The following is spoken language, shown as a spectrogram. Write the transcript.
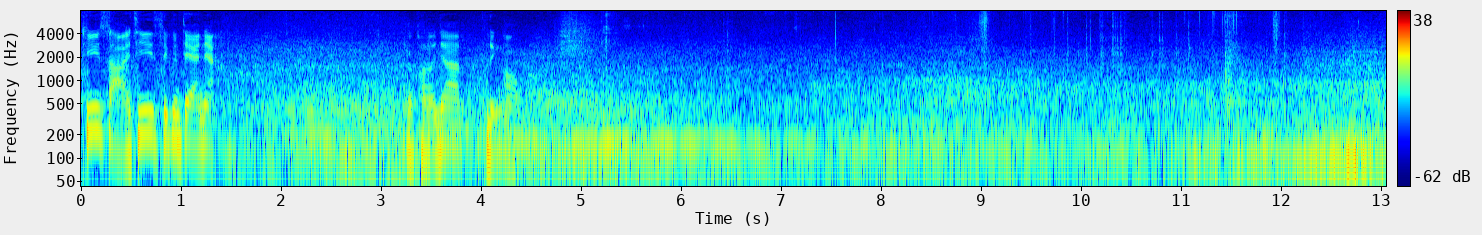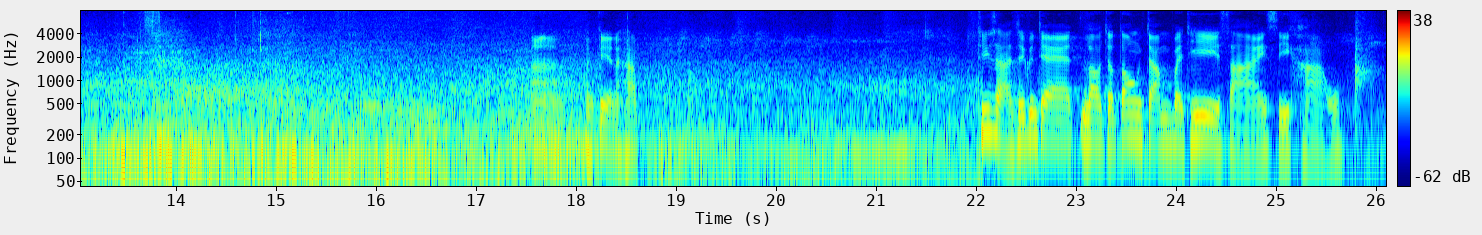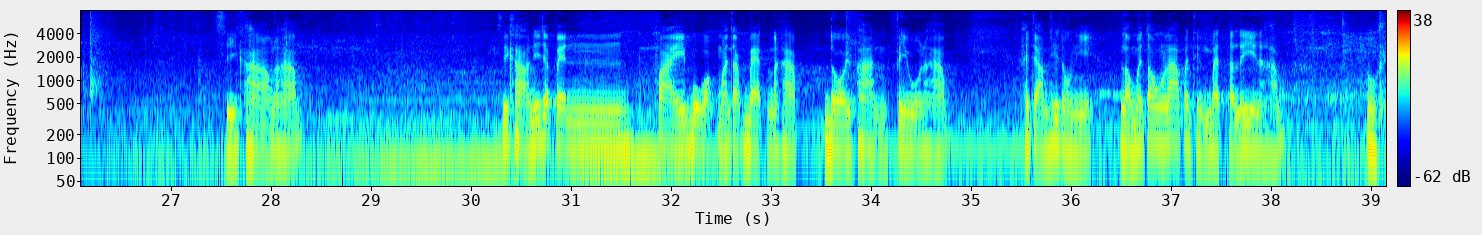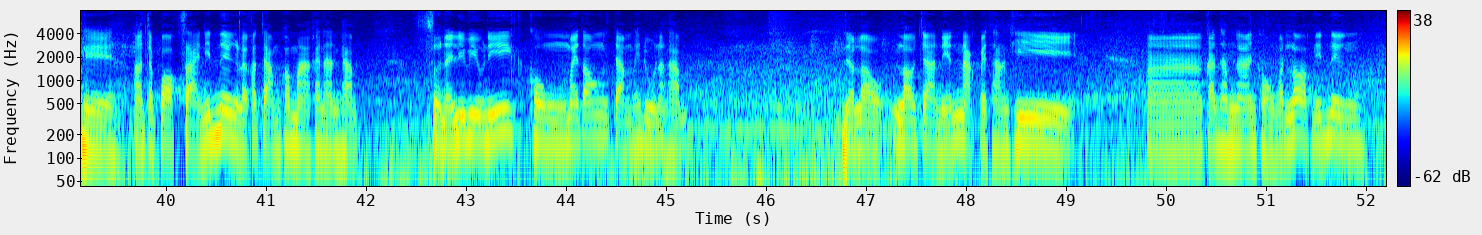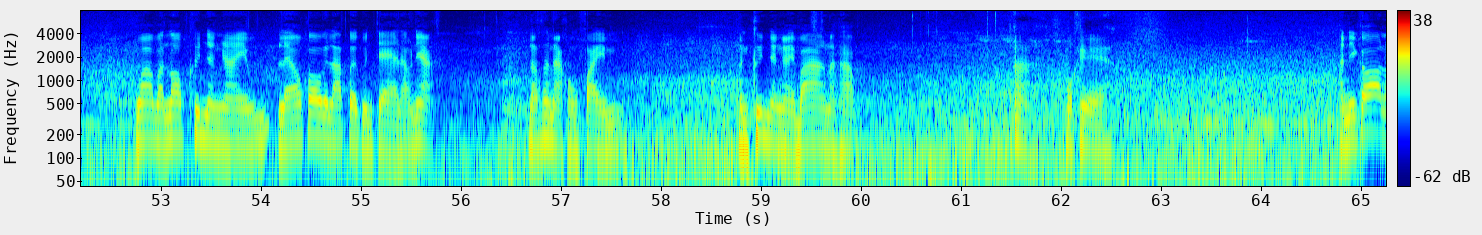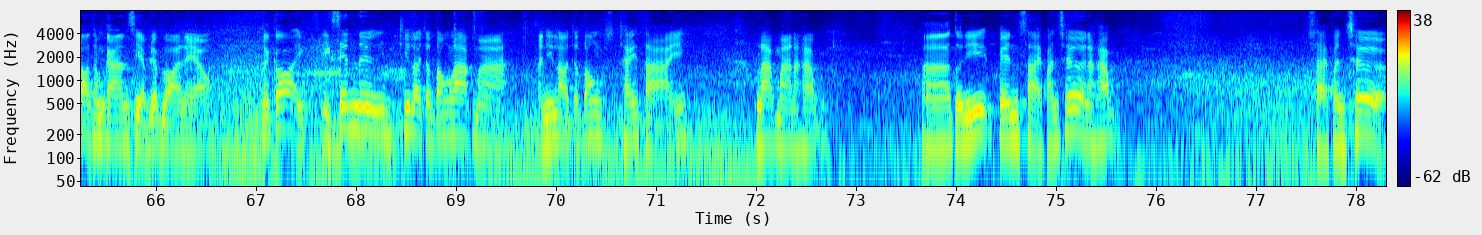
ที่สายที่ซื้อกุญแจเนี่ยเดี๋ยวขออนุญาตดึงออก อ่า สัง เกตนะครับ ที่สายซื้อกุญแจเราจะต้องจำไปที่สายสีขาว สีขาวนะครับ สีขาวนี่จะเป็นไฟบวกมาจากแบตนะครับ โดยผ่านฟิลนะครับ ให้จำที่ตรงนี้เราไม่ต้องลากไปถึงแบตเตอรี่นะครับ โอเค อาจจะปอกสายนิดนึงแล้วก็จำเข้ามาแค่นั้นครับ ส่วนในรีวิวนี้คงไม่ต้องจำให้ดูนะครับ เดี๋ยวเราเราจะเน้นหนักไปทางที่าการทำงานของวัดรอบนิดนึง ว่าวัดรอบขึ้นยังไง แล้วก็เวลาเปิดกุญแจแล้วเนี่ย ลักษณะของไฟมันขึ้นยังไงบ้างนะครับอะโอเค อันนี้ก็เราทำการเสียบเรียบร้อยแล้ว แล้วก็อีกอีกเส้นหนึ่งที่เราจะต้องลากมา อันนี้เราจะต้องใช้สายลากมานะครับอ่าตัวนี้เป็นสายพันเชอร์นะครับ สายพันเชอร์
